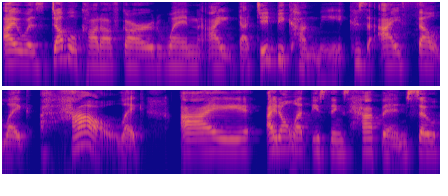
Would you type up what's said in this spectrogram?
I was double caught off guard when I that did become me because I felt like how like I I don't let these things happen. So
